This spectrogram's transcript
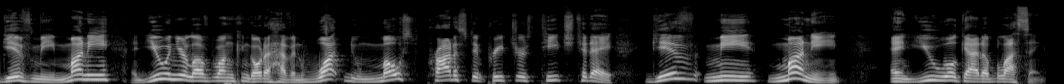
Give me money, and you and your loved one can go to heaven. What do most Protestant preachers teach today? Give me money, and you will get a blessing.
